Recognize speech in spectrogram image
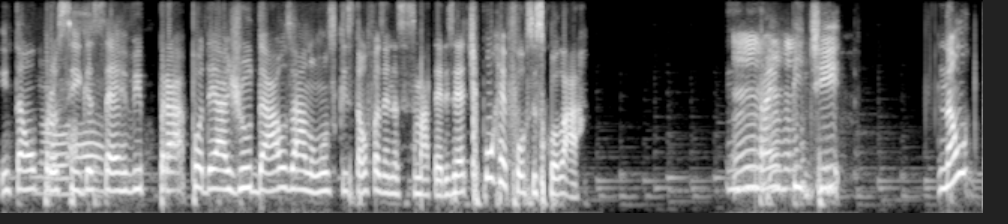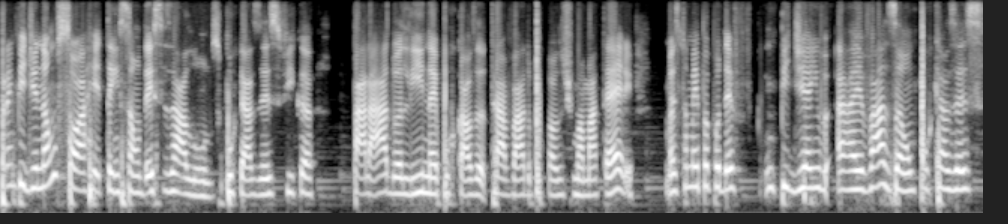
Então, o Prossiga Nossa. serve para poder ajudar os alunos que estão fazendo essas matérias. É tipo um reforço escolar Hum. para Uhum. impedir não para impedir não só a retenção desses alunos, porque às vezes fica parado ali, né, por causa travado por causa de uma matéria, mas também para poder impedir a a evasão, porque às vezes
